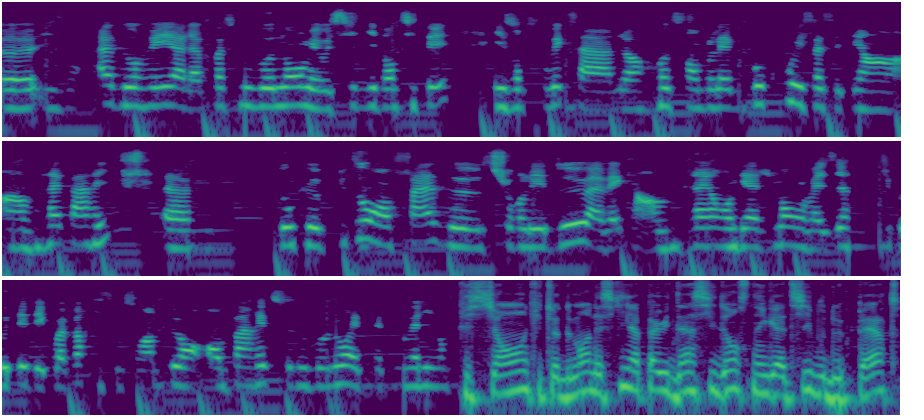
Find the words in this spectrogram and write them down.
ils ont adoré à la fois ce nouveau nom mais aussi l'identité. Ils ont trouvé que ça leur ressemblait beaucoup et ça c'était un, vrai pari. Donc plutôt en phase sur les deux avec un vrai engagement, on va dire, du côté des coiffeurs qui se sont un peu emparés de ce nouveau nom et de cette nouvelle identité. Christian qui te demande est-ce qu'il n'y a pas eu d'incidence négative ou de perte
